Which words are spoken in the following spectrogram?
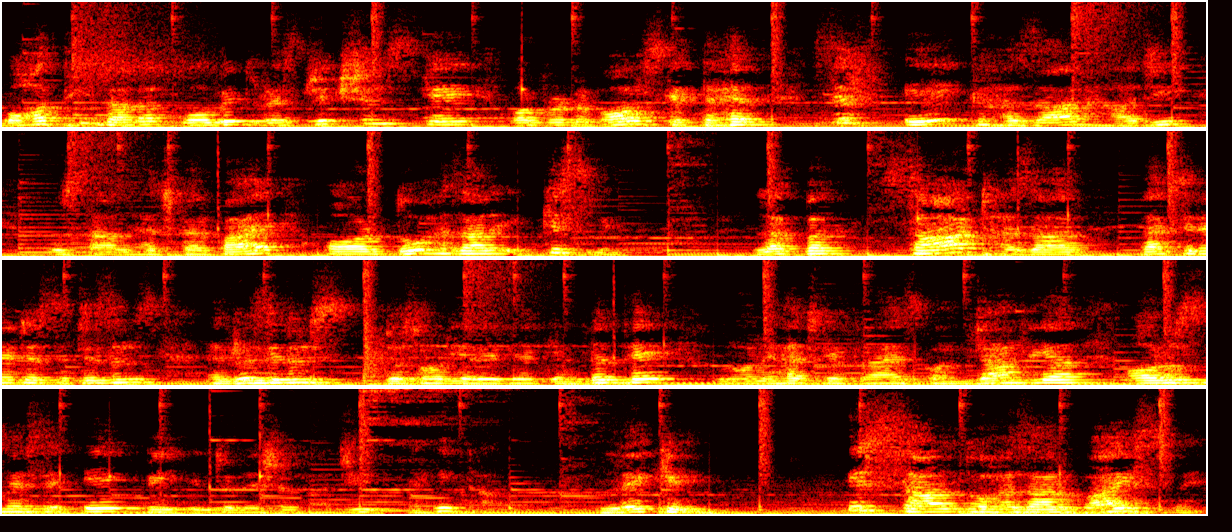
बहुत ही ज़्यादा कोविड रेस्ट्रिक्शंस के और प्रोटोकॉल्स के तहत सिर्फ़ एक हज़ार हाजी उस साल हज कर पाए और 2021 में लगभग साठ हज़ार वैक्सीनेटेड सिटीजन एंड रेजिडेंट्स जो सऊदी अरेबिया के अंदर थे उन्होंने हज के फ्राइज को अंजाम दिया और उसमें से एक भी इंटरनेशनल हजी नहीं था। लेकिन इस साल 2022 में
